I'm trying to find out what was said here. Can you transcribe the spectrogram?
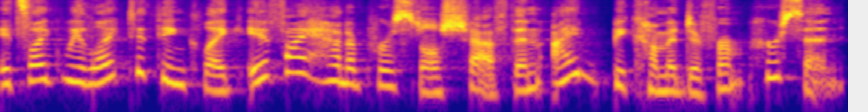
It's like we like to think like if I had a personal chef, then I'd become a different person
